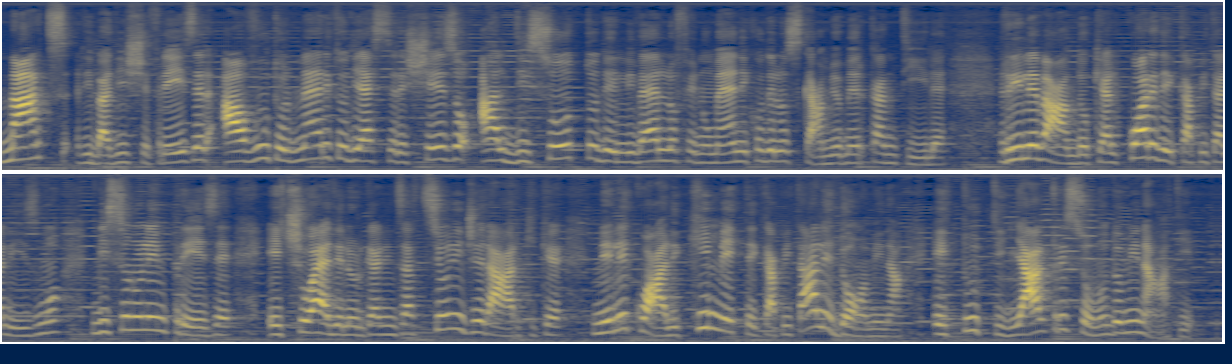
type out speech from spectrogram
Marx, ribadisce Fraser, ha avuto il merito di essere sceso al di sotto del livello fenomenico dello scambio mercantile, rilevando che al cuore del capitalismo vi sono le imprese, e cioè delle organizzazioni gerarchiche nelle quali chi mette il capitale domina e tutti gli altri sono dominati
